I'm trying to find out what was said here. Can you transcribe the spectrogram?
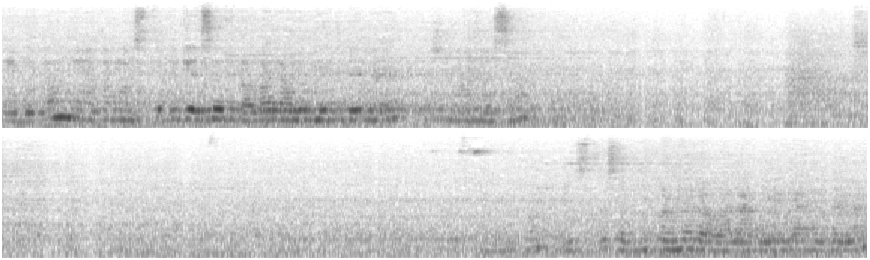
हे बघा मी आता मस्तपैकी असं रवा लावून घेतलेला आहे छान असा. मस्त सगळीकडनं रवा लागलेला आहे त्याला.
